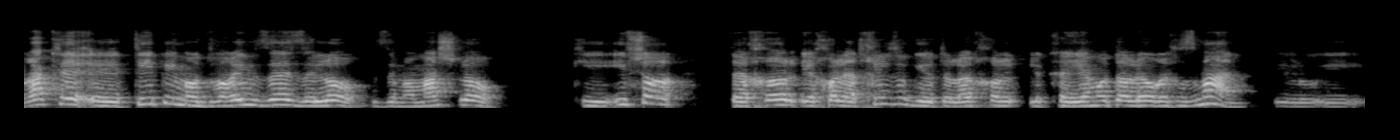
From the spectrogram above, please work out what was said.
רק אה, טיפים או דברים זה, זה לא, זה ממש לא. כי אי אפשר, אתה יכול, יכול להתחיל זוגיות, אתה לא יכול לקיים אותה לאורך זמן, כאילו היא...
